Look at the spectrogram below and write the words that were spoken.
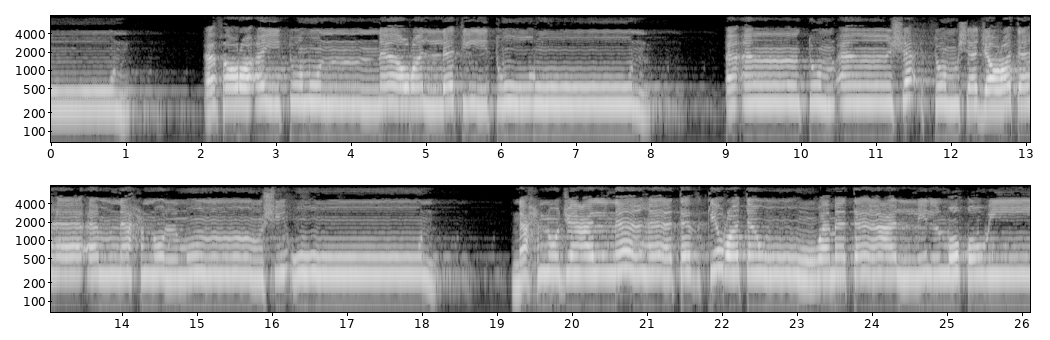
أفرأيتم النار التي تورون؟ أأنتم أنشأتم شجرتها أم نحن المنشئون؟ نحن جعلناها تذكرة ومتاعا للمقوين.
